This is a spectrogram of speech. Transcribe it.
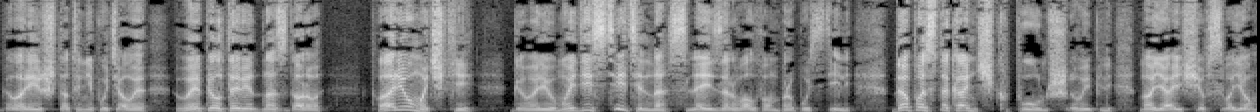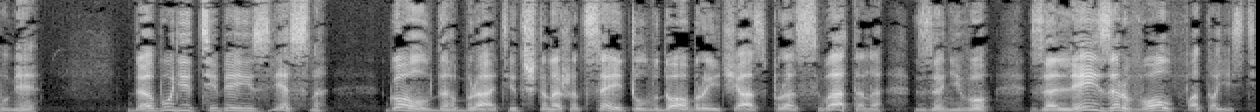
Говоришь, что ты непутевая. Выпил ты, видно, здорово. По рюмочке Говорю, мы действительно с Лейзер-Волфом пропустили, да по стаканчику пунш выпили, но я еще в своем уме. Да будет тебе известно, Голда, братец, что наша Цейтл в добрый час просватана за него, за Лейзер-Волфа, то есть.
